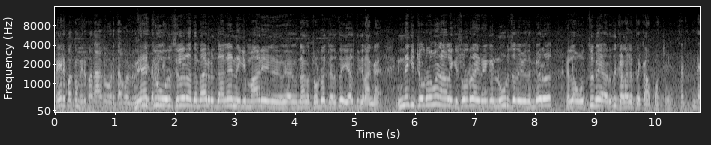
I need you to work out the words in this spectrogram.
வேறு பக்கம் இருப்பதாக ஒரு தகவல் நேற்று ஒரு சிலர் அந்த மாதிரி இருந்தாங்க. இன்னைக்கு மாறி எங்க- நாங்க சொல்ற கருத்தை ஏத்துக்கிறாங்க. இன்னைக்கு சொல்றவங்க நாளைக்கு சொல்ற எங்க நூறு சதவீதம் பேர் எல்லாம் ஒத்துமையா இருந்து கழகத்தை காப்பாற்றுவோம் சார் இந்த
